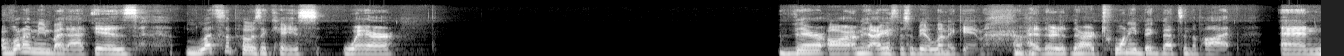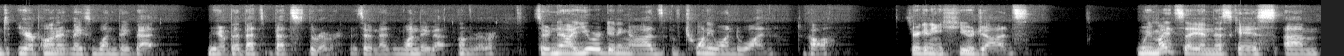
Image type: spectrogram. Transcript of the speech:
What I mean by that is let's suppose a case where there are, I mean, I guess this would be a limit game. there, there are 20 big bets in the pot, and your opponent makes one big bet. You know, bets, bets the river. So one big bet on the river. So now you are getting odds of 21 to 1 to call. So you're getting huge odds. We might say in this case, um,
